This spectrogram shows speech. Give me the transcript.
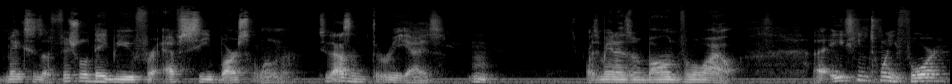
makes his official debut for FC Barcelona. 2003, guys. Mm. This man has been balling for a while. Uh, 1824,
